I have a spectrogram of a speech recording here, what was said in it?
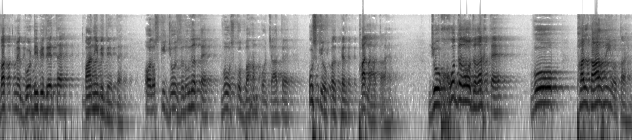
وقت میں گوڈی بھی دیتا ہے، پانی بھی دیتا ہے۔ اور اس کی جو ضرورت ہے، وہ اس کو باہم پہنچاتا ہے۔ اس کے اوپر پھر پھل آتا ہے۔ جو خود رو درخت ہے، وہ پھلدار نہیں ہوتا ہے۔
